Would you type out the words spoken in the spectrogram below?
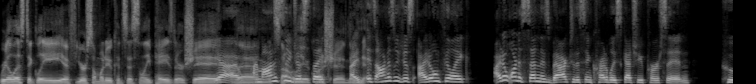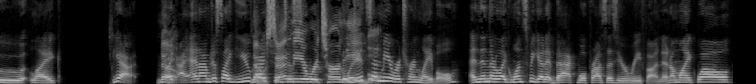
realistically, if you're someone who consistently pays their shit, Yeah, I'm honestly really just like. I, it's honestly just I don't feel like I don't want to send this back to this incredibly sketchy person who like, yeah, no, like, I, and I'm just like, you no, guys should send just- me a return They label. did send me a return label, and then they're like, once we get it back, we'll process your refund. And I'm like, well,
